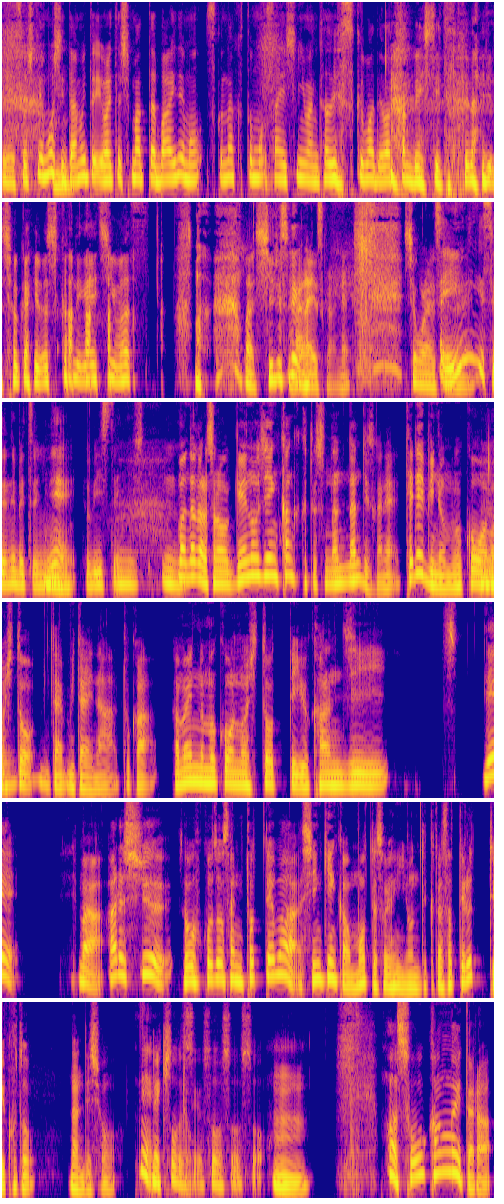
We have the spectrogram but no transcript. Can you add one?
えーそしてもしダメと言われてしまった場合でも、少なくとも最新話にたどり着くまでは勘弁していただけないでしょうか。よろしくお願いします。まあ、知るすべがないですからね。しょうがないですね。いいですよね、別にね。呼び捨てにして。うんまあだからその芸能人感覚ってその、なんなんていうんですかね、テレビの向こうの人みたい,、みたいなとか、画面の向こうの人っていう感じで、まあある種、豆腐小僧さんにとっては親近感を持ってそういうふうに呼んでくださってるっていうことなんでしょねねきっとそうですよ。そうそうそう。う。うん。まあそう考えたら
